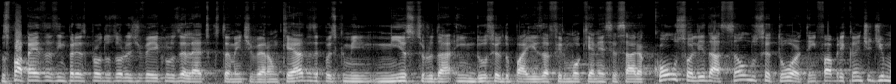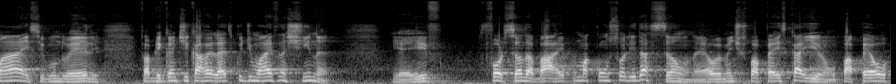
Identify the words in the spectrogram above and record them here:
Os papéis das empresas produtoras de veículos elétricos também tiveram queda, depois que o ministro da Indústria do país afirmou que é necessária consolidação do setor. Tem fabricante demais, segundo ele, fabricante de carro elétrico demais na China. E aí forçando a barra para uma consolidação, né? Obviamente os papéis caíram. O papel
